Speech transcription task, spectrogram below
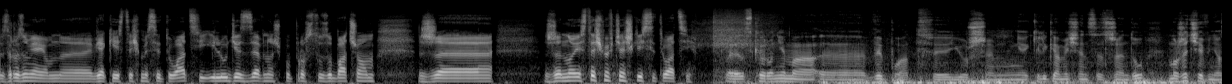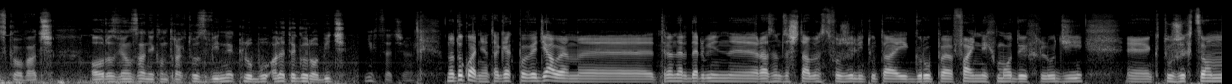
zrozumieją, e, w jakiej jesteśmy sytuacji i ludzie z zewnątrz po prostu zobaczą, że, że no, jesteśmy w ciężkiej sytuacji. e, skoro nie ma e, wypłat e, już kilka miesięcy z rzędu, możecie wnioskować o rozwiązanie kontraktu z winy klubu, ale tego robić nie chcecie. No dokładnie, tak jak powiedziałem, trener Derbin razem ze sztabem stworzyli tutaj grupę fajnych, młodych ludzi, którzy chcą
